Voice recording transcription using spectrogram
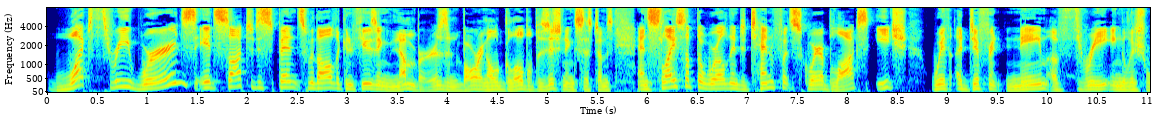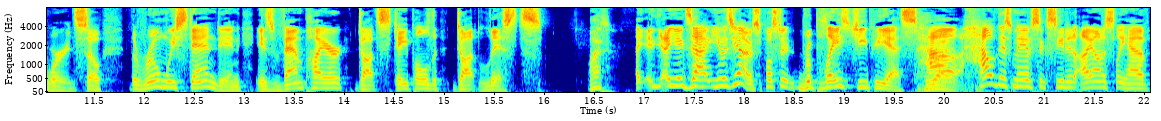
What three words? It sought to dispense with all the confusing numbers and boring old global positioning systems and slice up the world into 10 foot square blocks, each with a different name of three English words. So the room we stand in is vampire.stapled.lists. What? Exactly. It was yeah. I was supposed to replace GPS. How Right. how this may have succeeded, I honestly have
